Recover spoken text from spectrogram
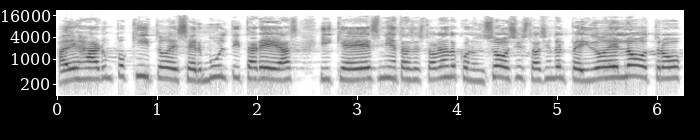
a dejar un poquito de ser multitareas y que es mientras estoy hablando con un socio, estoy haciendo el pedido del otro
